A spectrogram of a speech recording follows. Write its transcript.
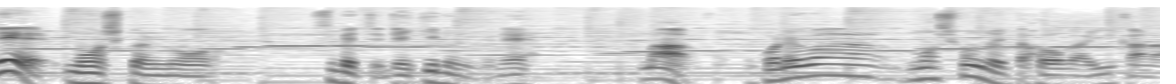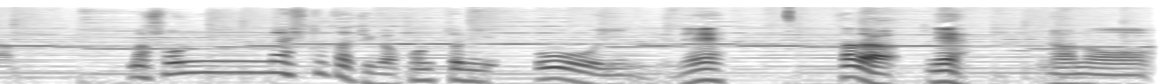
で申し込みも全てできるんでね、まあ、これは申し込んどいた方がいいかな。まあ、そんな人たちが本当に多いんでね、ただね、あの、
